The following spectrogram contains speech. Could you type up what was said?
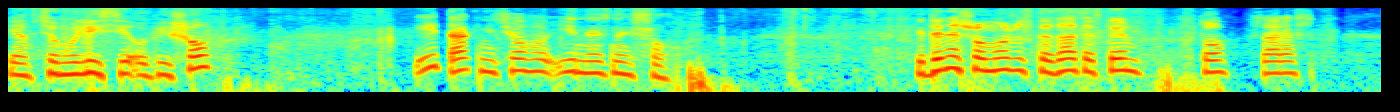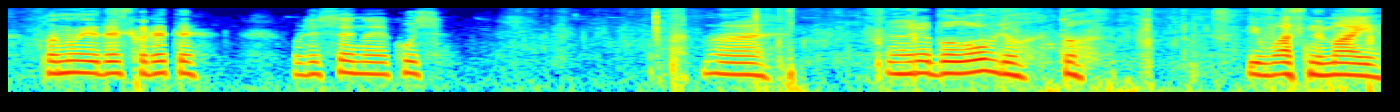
Я в цьому лісі обійшов і так нічого і не знайшов. Єдине, що можу сказати тим, хто зараз планує десь ходити в ліси на якусь е, риболовлю, то і у вас немає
